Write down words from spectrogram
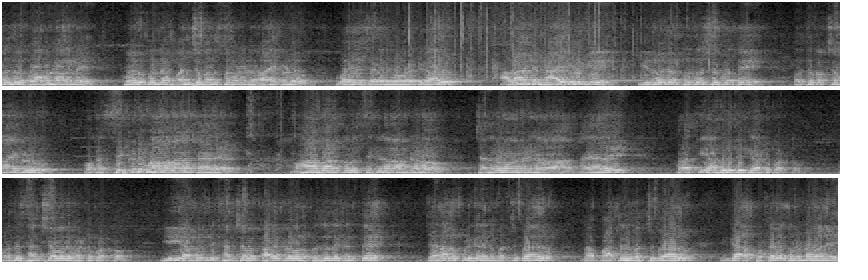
ప్రజలు బాగుండాలని కోరుకునే మంచి మనసున్నటువంటి నాయకుడు వైఎస్ జగన్మోహన్ రెడ్డి గారు. అలాంటి నాయకుడికి ఈ రోజు దురదృష్టం కొద్దీ ప్రతిపక్ష నాయకుడు ఒక శకుని మామలాగా తయారయ్యాడు. మహాభారతంలో శకుని ఎలా ఉంటాడో చంద్రబాబు నాయుడు గారు తయారై ప్రతి అభివృద్ధికి అడ్డుపడటం ప్రతి సంక్షేమానికి అడ్డుపడటం. ఈ అభివృద్ధి సంక్షేమ కార్యక్రమాలు ప్రజల్లోకి వెళ్తే జనాలు ఇప్పటికే నన్ను మర్చిపోయారు నా పార్టీని మర్చిపోయారు ఇంకా పుట్టగతులు ఉండమని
